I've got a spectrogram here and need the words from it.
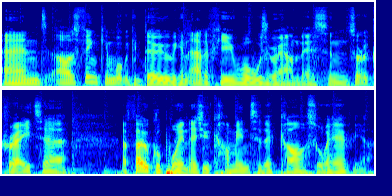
And I was thinking what we could do we can add a few walls around this and sort of create a, a focal point as you come into the castle area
